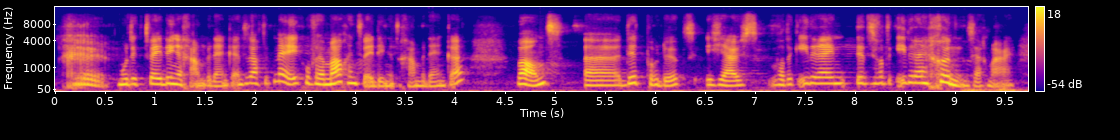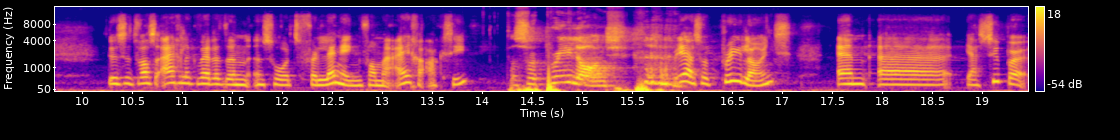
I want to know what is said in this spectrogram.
grrr, moet ik twee dingen gaan bedenken? En toen dacht ik, nee, ik hoef helemaal geen twee dingen te gaan bedenken. Want uh, dit product is juist wat ik iedereen, dit is wat ik iedereen gun, zeg maar. Dus het was eigenlijk, werd het een, een soort verlenging van mijn eigen actie. Dat is een soort pre-launch. ja, een soort pre-launch. En uh, ja, super,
